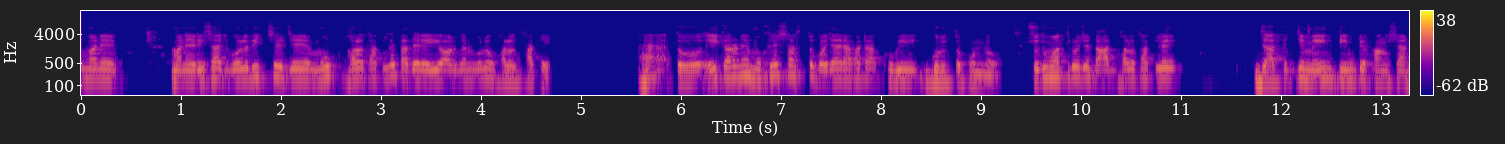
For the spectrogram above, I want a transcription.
মানে মানে রিসার্চ বলে দিচ্ছে যে, মুখ ভালো থাকলে তাদের এই অর্গানগুলো ভালো থাকে। হ্যাঁ তো এই কারণে মুখের স্বাস্থ্য বজায় রাখাটা খুবই গুরুত্বপূর্ণ। শুধুমাত্র যে দাঁত ভালো থাকলে দাঁতের যে মেইন তিনটে ফাংশন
